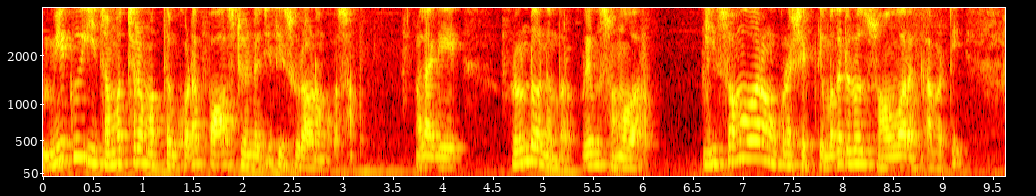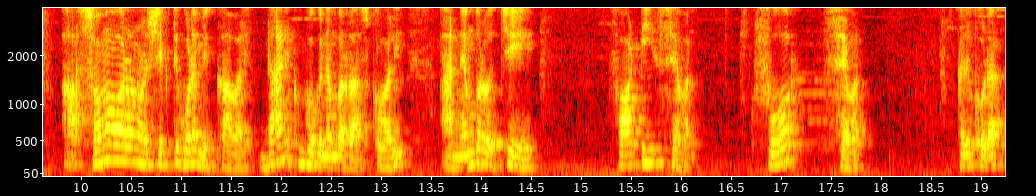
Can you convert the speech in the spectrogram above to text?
మీకు ఈ సంవత్సరం మొత్తం కూడా పాజిటివ్ ఎనర్జీ తీసుకురావడం కోసం. అలాగే రెండో నెంబర్ రేపు సోమవారం. ఈ సోమవారం అనుకున్న శక్తి మొదటి రోజు సోమవారం కాబట్టి ఆ సోమవారం ఉన్న శక్తి కూడా మీకు కావాలి. దానికి ఇంకొక నెంబర్ రాసుకోవాలి. ఆ నెంబర్ వచ్చి ఫార్టీ సెవెన్. ఫోర్ సెవెన్. అది కూడా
